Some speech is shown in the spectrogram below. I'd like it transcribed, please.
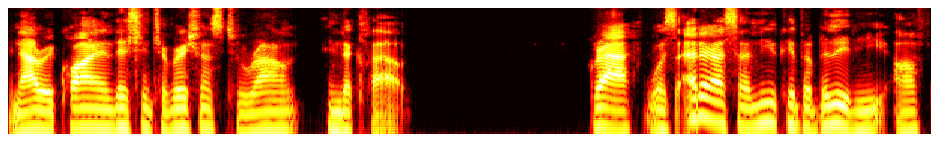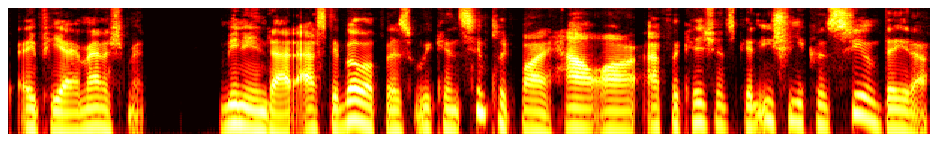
without requiring these integrations to run in the cloud. Graph was added as a new capability of API management, meaning that as developers, we can simplify how our applications can easily consume data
